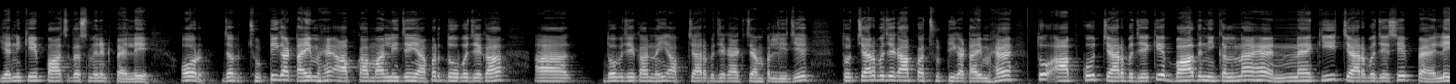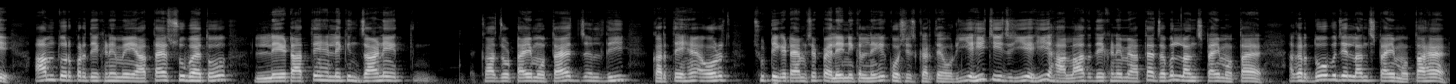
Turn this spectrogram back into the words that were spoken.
यानी कि पाँच दस मिनट पहले। और जब छुट्टी का टाइम है आपका मान लीजिए यहाँ पर दो बजे का आ, दो बजे का नहीं आप चार बजे का एग्ज़ाम्पल लीजिए तो चार बजे का आपका छुट्टी का टाइम है तो आपको चार बजे के बाद निकलना है न कि चार बजे से पहले। आमतौर पर देखने में आता है सुबह तो लेट आते हैं लेकिन जाने का जो टाइम होता है, जल्दी करते हैं और छुट्टी के टाइम से पहले ही निकलने की कोशिश करते हैं। और यही चीज़, यही हालात देखने में आता है जब लंच टाइम होता है। अगर दो बजे लंच टाइम होता है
